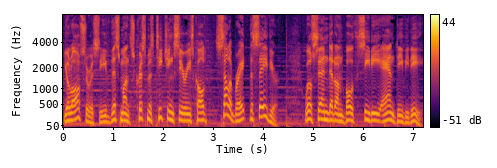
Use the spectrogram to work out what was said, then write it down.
you'll also receive this month's Christmas teaching series called Celebrate the Savior. We'll send it on both CD and DVD.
